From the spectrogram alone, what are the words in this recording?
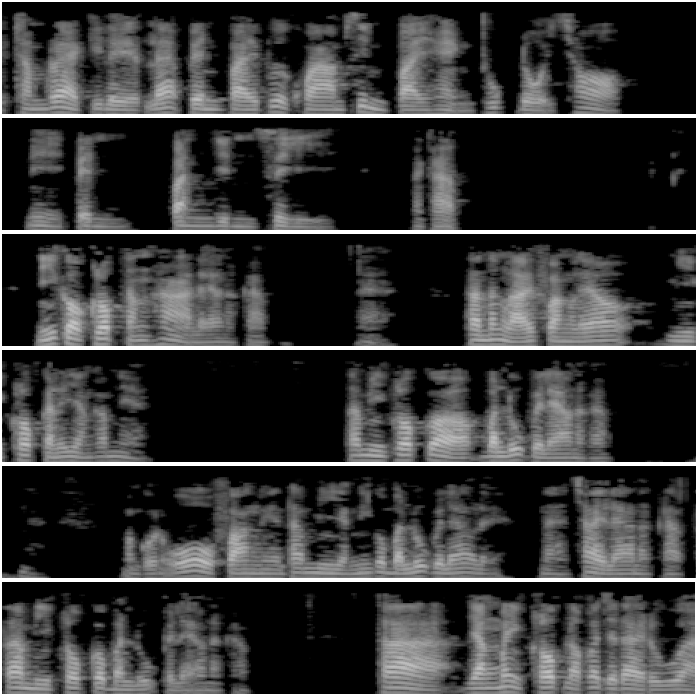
สชำแรกกิเลสและเป็นไปเพื่อความสิ้นไปแห่งทุกโดยชอบ นี่เป็นปัญญินสีนะครับ นี้ก็ครบทั้งห้าแล้วนะครับท่านทั้งหลายฟังแล้ว มีครบกันหรือยังครับเนี่ย ถ้ามีครบก็บรรลุไปแล้วนะครับบางคนโอ้ ฟังเนี่ยถ้ามีอย่างนี้ก็บรรลุไปแล้วเลยนะใช่แล้วนะครับ ถ้ามีครบก็บรรลุไปแล้วนะครับ ถ้ายังไม่ครบเราก็จะได้รู้ว่า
